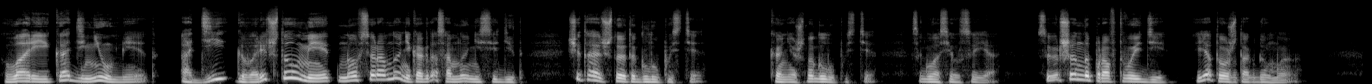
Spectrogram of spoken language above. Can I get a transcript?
Ларри и Кадди не умеют. А Ди говорит, что умеет, но все равно никогда со мной не сидит. Считает, что это глупости. Конечно, глупости, согласился я. Совершенно прав твой Ди. Я тоже так думаю.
